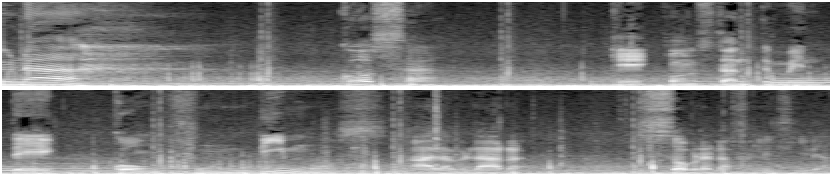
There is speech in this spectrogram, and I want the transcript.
Una cosa que constantemente confundimos al hablar sobre la felicidad.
